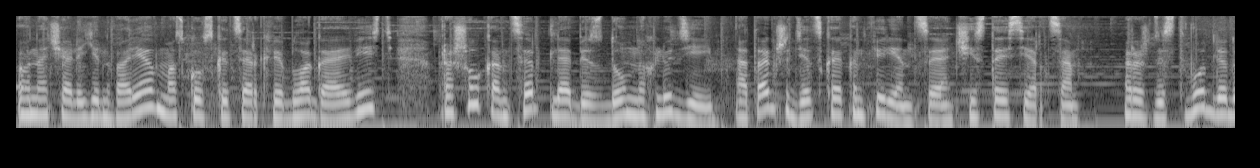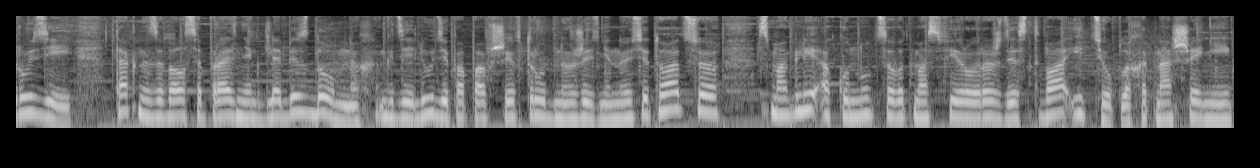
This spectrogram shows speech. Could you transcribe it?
В начале января в Московской церкви «Благая весть» прошел концерт для бездомных людей, а также детская конференция «Чистое сердце». Рождество для друзей. Так назывался праздник для бездомных, где люди, попавшие в трудную жизненную ситуацию, смогли окунуться в атмосферу Рождества и теплых отношений.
